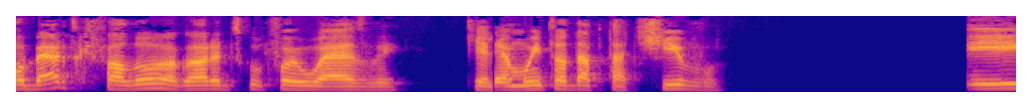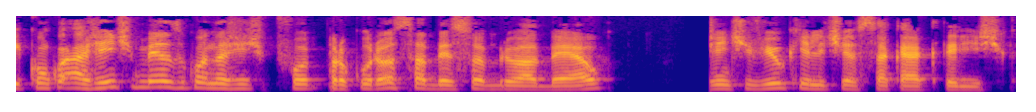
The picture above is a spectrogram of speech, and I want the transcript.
Roberto que falou, agora, desculpa, foi o Wesley, que ele é muito adaptativo, e a gente mesmo, quando a gente foi, procurou saber sobre o Abel, a gente viu que ele tinha essa característica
